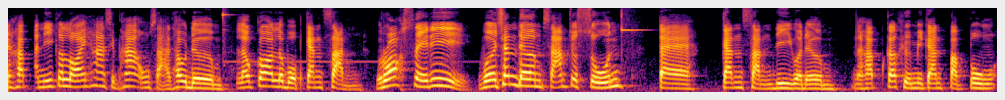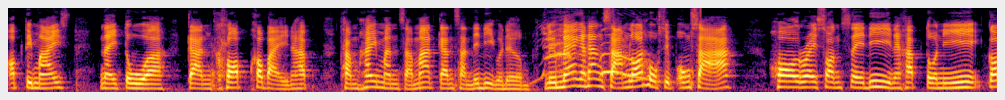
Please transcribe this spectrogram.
นะครับ อันนี้ก็ 155 องศาเท่าเดิม แล้วก็ระบบกันสั่น Rocksteady เวอร์ชันเดิม 3.0 แต่ กันสั่นดีกว่าเดิมนะครับ ก็คือมีการปรับปรุง Optimize ในตัวการครอปเข้าไปนะครับทำให้มันสามารถกันสั่นได้ดีกว่าเดิม หรือแม้กระทั่ง 360 องศา Horizon Steady นะครับ ตัวนี้ก็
